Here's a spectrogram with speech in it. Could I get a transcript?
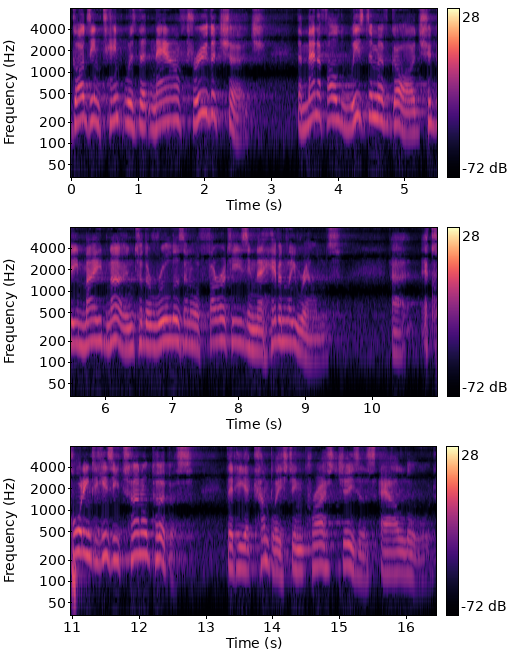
God's intent was that now, through the church, the manifold wisdom of God should be made known to the rulers and authorities in the heavenly realms, uh, according to his eternal purpose that he accomplished in Christ Jesus our Lord.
